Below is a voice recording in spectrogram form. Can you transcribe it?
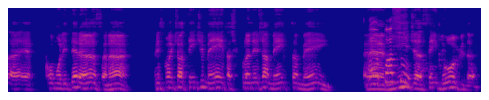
é, como liderança, né? principalmente o atendimento, acho que planejamento também. É, posso, mídia, sem dúvida.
